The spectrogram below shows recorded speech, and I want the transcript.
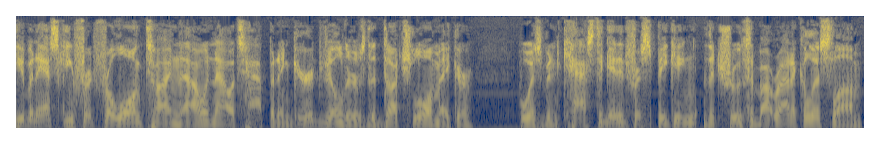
You've been asking for it for a long time now, and now it's happening. Geert Wilders, the Dutch lawmaker who has been castigated for speaking the truth about radical Islam,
